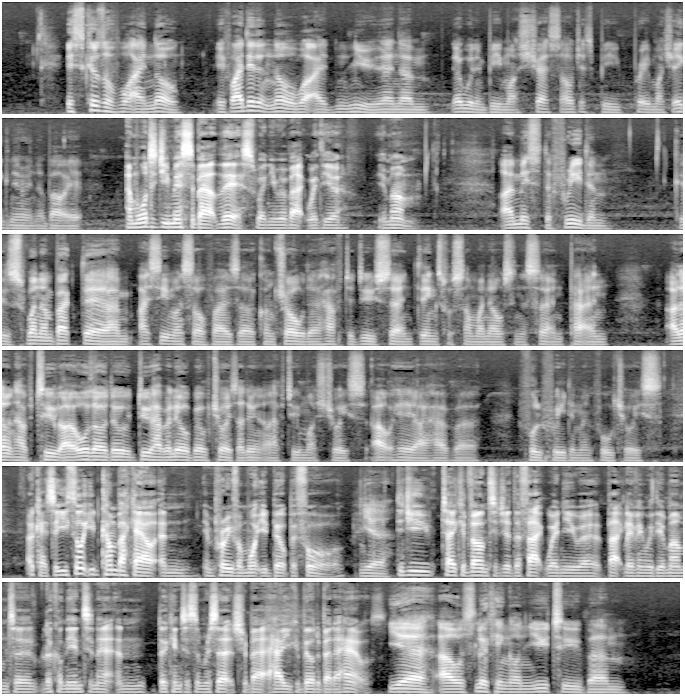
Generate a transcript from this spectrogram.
it's because of what I know. If I didn't know what I knew, then um, there wouldn't be much stress. I'll just be pretty much ignorant about it. And what did you miss about this when you were back with your, your mum? I miss the freedom because when I'm back there, I'm, I see myself as a controlled. I have to do certain things for someone else in a certain pattern. I don't have too, I, although I do, do have a little bit of choice, I don't have too much choice. Out here, I have uh, full freedom and full choice. Okay, so you thought you'd come back out and improve on what you'd built before. Yeah. Did you take advantage of the fact when you were back living with your mum to look on the internet and look into some research about how you could build a better house? Yeah, I was looking on YouTube um,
